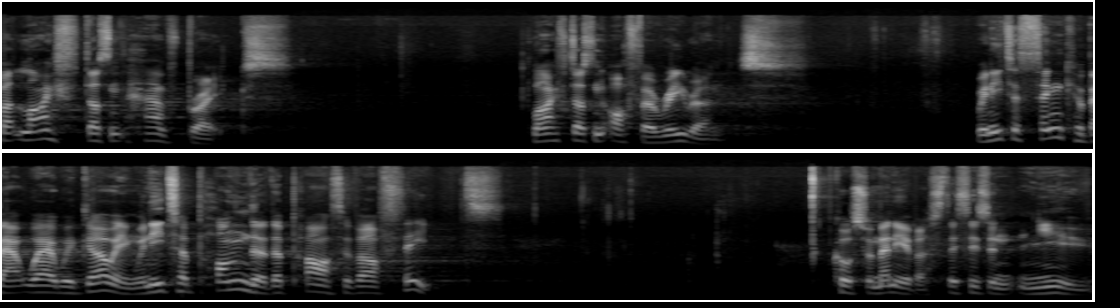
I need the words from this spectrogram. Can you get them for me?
But life doesn't have brakes, Life doesn't offer reruns. We need to think about where we're going. We need to ponder the path of our feet. Of course, for many of us, this isn't new.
